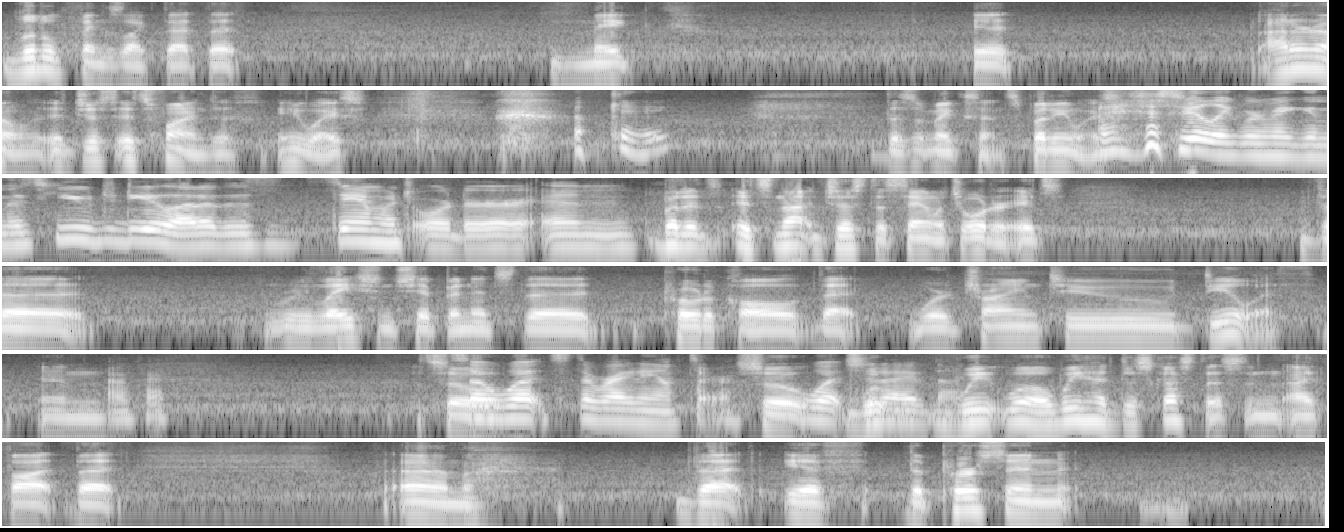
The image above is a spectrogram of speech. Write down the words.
little things like that that make it. I don't know. It just it's fine. To, anyways, Okay. doesn't make sense. But anyways. I just feel like we're making this huge deal out of this sandwich order, and but it's it's not just the sandwich order. It's the relationship and it's the protocol that we're trying to deal with. And okay. so, So, what's the right answer? So what should we, I have done? We well, we had discussed this, and I thought that, um, that if the person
